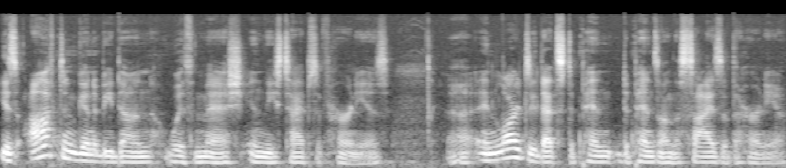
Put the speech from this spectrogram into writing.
is often going to be done with mesh in these types of hernias. Uh, and largely that's depend, depends on the size of the hernia.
